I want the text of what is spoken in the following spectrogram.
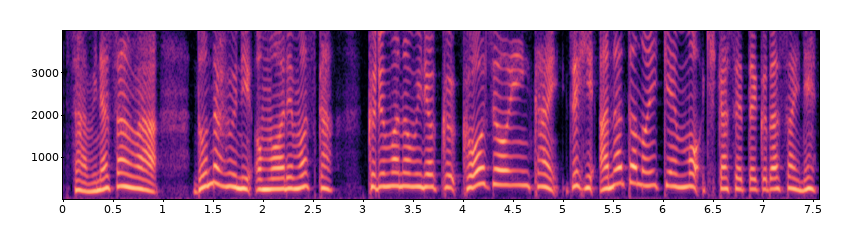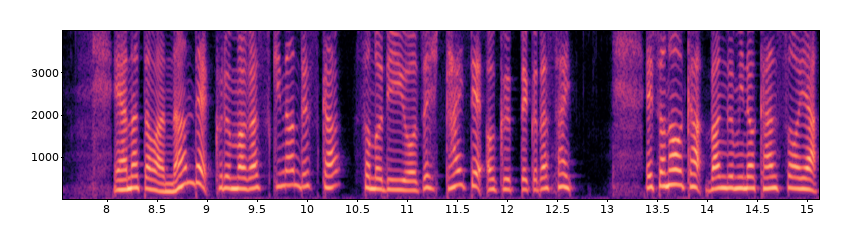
さあ、皆さんは、どんな風に思われますか？車の魅力向上委員会、ぜひあなたの意見も聞かせてくださいね。えあなたはなんで車が好きなんですか？その理由をぜひ書いて送ってください。えその他番組の感想や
